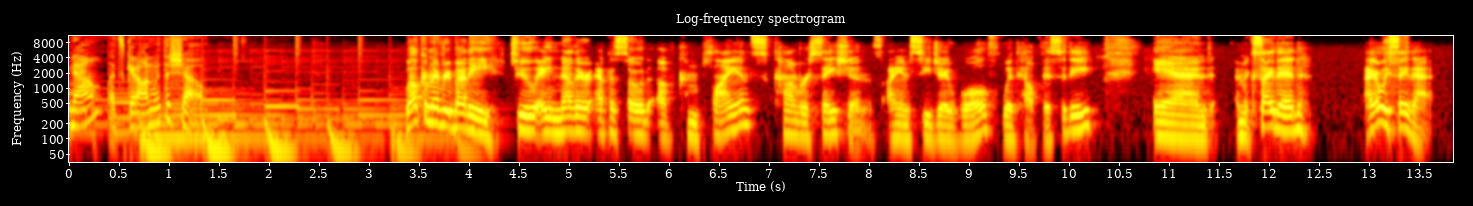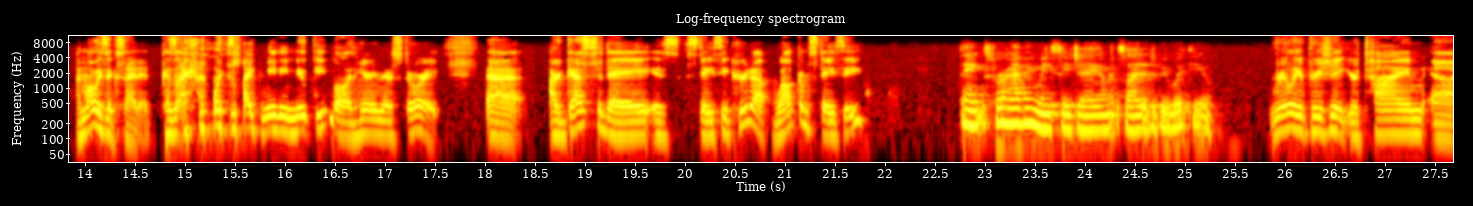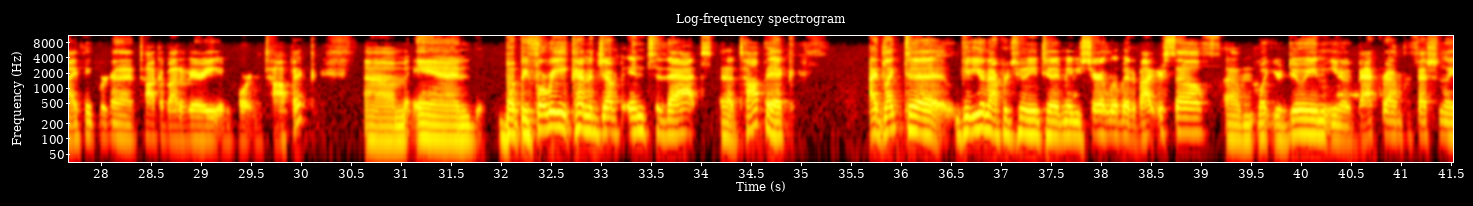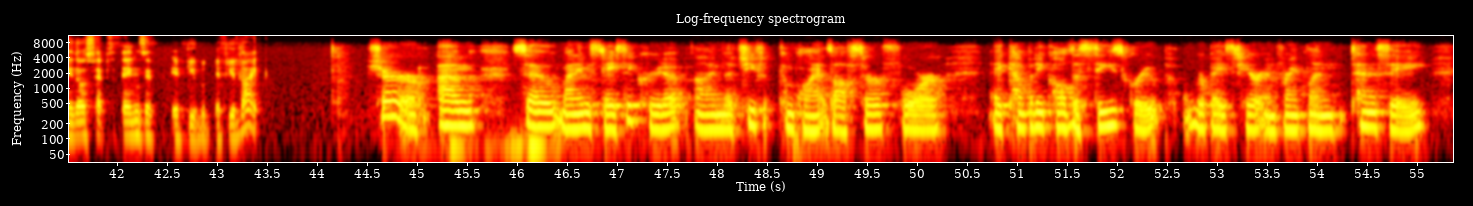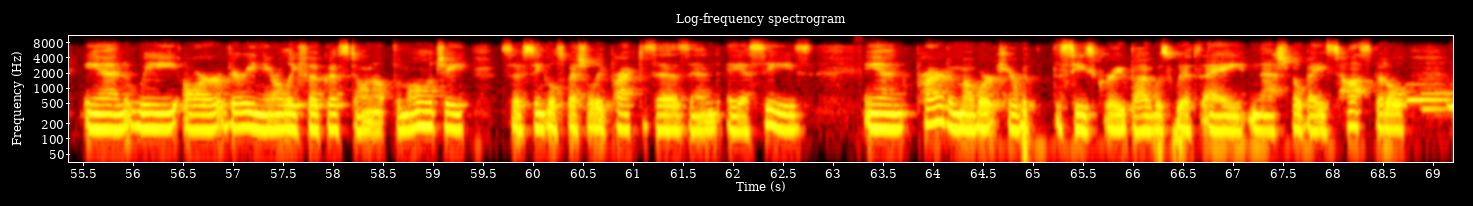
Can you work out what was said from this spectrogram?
Now, let's get on with the show. Welcome, everybody, to another episode of Compliance Conversations. I am CJ Wolf with Healthicity, and I'm excited. I always say that. I'm always excited because I always like meeting new people and hearing their story. Uh, our guest today is Stacey Crudup. Welcome, Stacey. Thanks for having me, CJ. I'm excited to be with you really appreciate your time. Uh, I think we're going to talk about a very important topic. Um, and but before we kind of jump into that uh, topic, I'd like to give you an opportunity to maybe share a little bit about yourself, um, what you're doing, you know, background professionally, those types of things, if if you if you'd like. Sure. Um, so my name is Stacey Crudup. I'm the Chief Compliance Officer for a company called the SEES Group. We're based here in Franklin, Tennessee, and we are very narrowly focused on ophthalmology, so single specialty practices and ASCs. And prior to my work here with the SEES Group, I was with a Nashville based hospital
